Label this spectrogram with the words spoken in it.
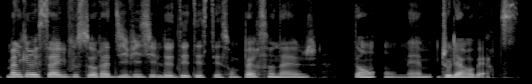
Malgré ça, il vous sera difficile de détester son personnage, tant on aime Julia Roberts.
